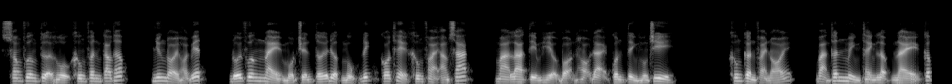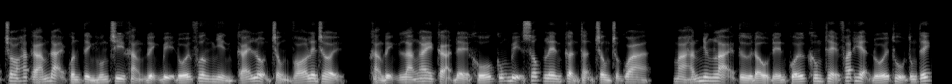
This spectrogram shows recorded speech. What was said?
song phương tựa hồ không phân cao thấp, nhưng đòi hỏi biết, đối phương này một chuyến tới được mục đích có thể không phải ám sát, mà là tìm hiểu bọn họ đại quân tình huống chi. Không cần phải nói, bản thân mình thành lập này cấp cho hắc ám đại quân tình huống chi khẳng định bị đối phương nhìn cái lộn trồng vó lên trời, khẳng định là ngay cả để khố cũng bị sốc lên cẩn thận trông trông qua, mà hắn nhưng lại từ đầu đến cuối không thể phát hiện đối thủ tung tích.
